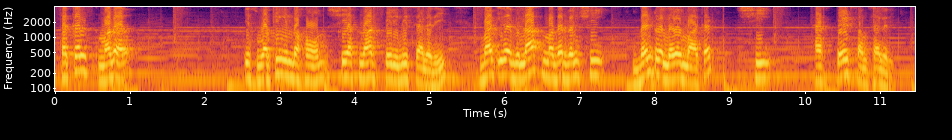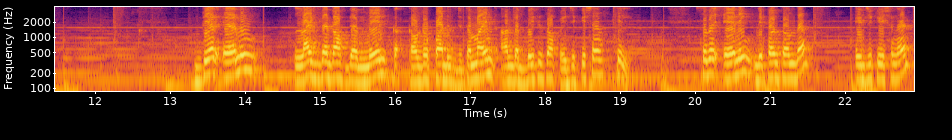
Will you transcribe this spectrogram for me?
Sakal's mother is working in the home, she has not paid any salary. But in the Vilas mother, when she went to the labor market, she has paid some salary. Their earning, like that of their male counterpart, is determined on the basis of education skill. So the earning depends on the education and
